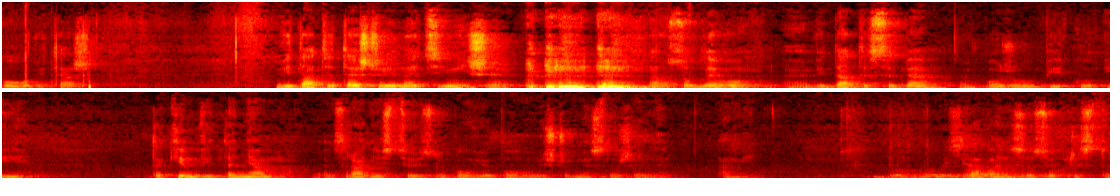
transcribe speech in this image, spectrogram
Богові теж віддати те, що є найцінніше, а особливо е, віддати себе в Божу опіку і таким відданням е, з радістю і з любов'ю Богові, щоб ми служили. Амінь. Слава Ісусу Христу!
